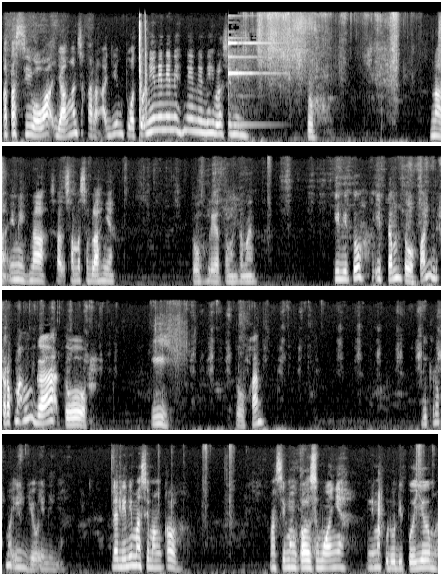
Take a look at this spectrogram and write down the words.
atas si Wawa jangan sekarang aja yang tua-tua. Nih nih nih nih nih nih, nih belah sini nih. Tuh. Nah, ini nah sama sebelahnya. Tuh, lihat teman-teman. Ini tuh hitam tuh, kan dikerok mah enggak tuh. Ih, Tuh kan. Dikerok mah hijau ininya. Dan ini masih mangkel. Masih mangkel semuanya. Ini mah kudu dipeyem.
